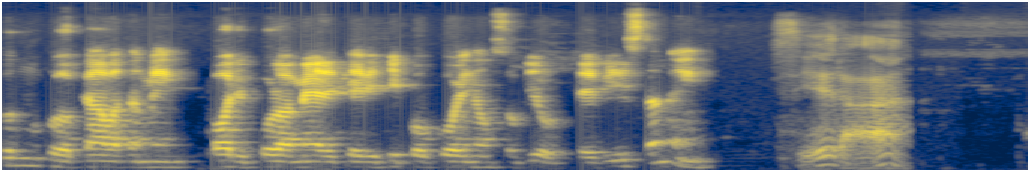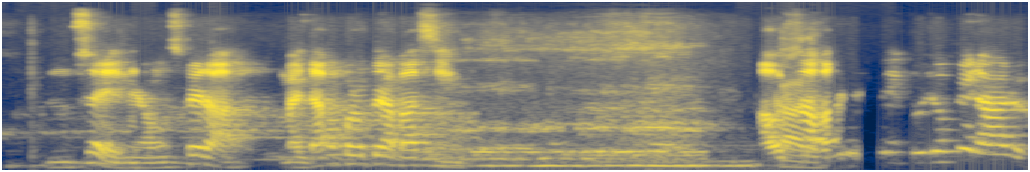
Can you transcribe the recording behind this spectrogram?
todo mundo colocava também, pode pôr o América, ele pipocou e não subiu? Teve isso também. Será? Não sei, né? Vamos esperar. Mas dá pra pôr o Cuiabá sim. A última Cara. vaga é Juventude Operário.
